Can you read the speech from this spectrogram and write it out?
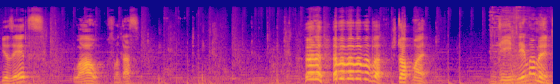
Ihr seht's. Wow, was war das? Stopp mal. Den nehmen wir mit.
